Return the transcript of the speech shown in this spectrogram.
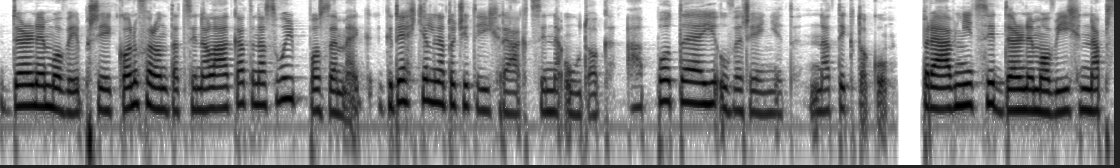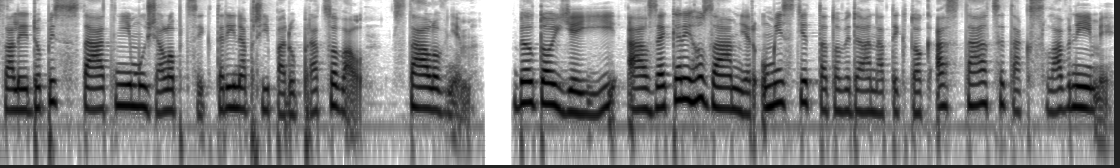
Durnemovi při konfrontaci nalákat na svůj pozemek, kde chtěli natočit jejich reakci na útok a poté ji uveřejnit na TikToku. Právníci Durnemových napsali dopis státnímu žalobci, který na případu pracoval. Stálo v něm. Byl to její a Zekeryho záměr umístit tato videa na TikTok a stát se tak slavnými.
